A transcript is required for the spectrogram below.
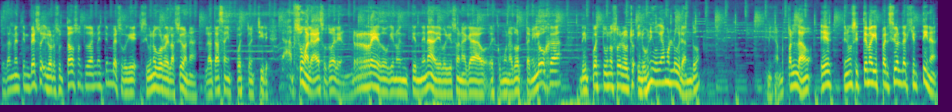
Totalmente inversos y los resultados son totalmente inversos, porque si uno correlaciona la tasa de impuestos en Chile, súmale a eso todo el enredo que no entiende nadie, porque son acá, es como una torta mil hojas de impuestos uno sobre el otro, y lo único que vamos logrando, miramos para el lado, es tener un sistema que es parecido al de Argentina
